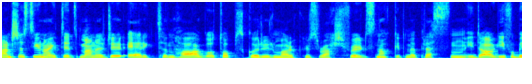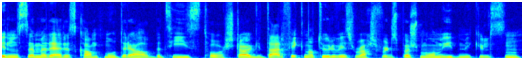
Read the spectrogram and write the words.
Manchester Uniteds manager Erik Ten Hag og toppskårer Marcus Rashford snakket med pressen i dag i forbindelse med deres kamp mot Real Betis torsdag. Der fikk naturligvis Rashford spørsmål om ydmykelsen.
